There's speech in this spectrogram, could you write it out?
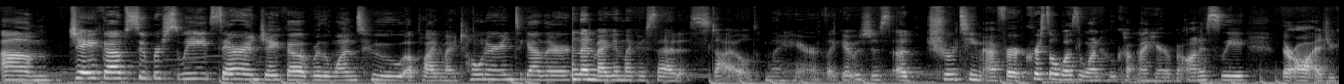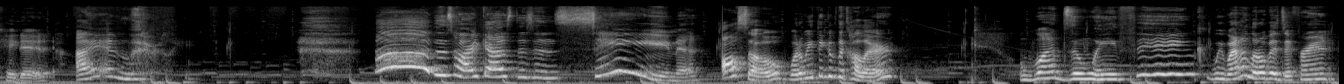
Um, Jacob, super sweet. Sarah and Jacob were the ones who applied my toner in together. And then Megan, like I said, styled my hair. Like it was just a true team effort. Crystal was the one who cut my hair, but honestly, they're all educated. I am literally Oh, this hard cast is insane. Also, what do we think of the color? What do we think? We went a little bit different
